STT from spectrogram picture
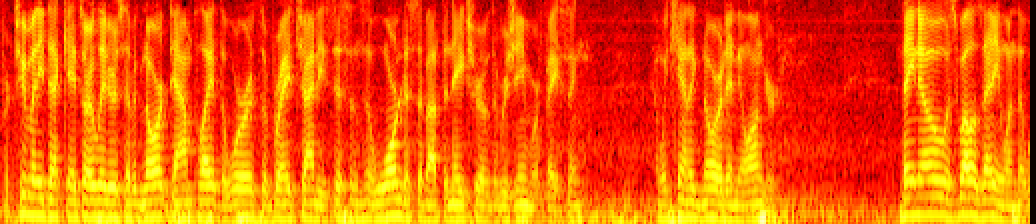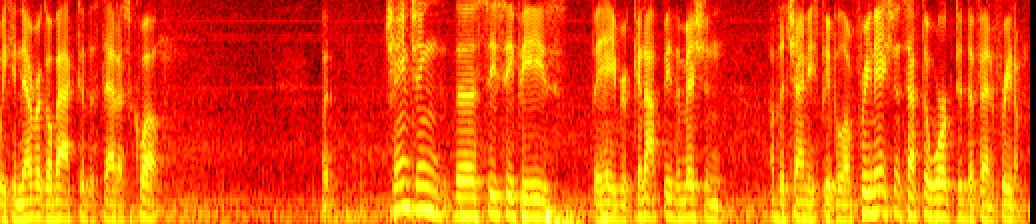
For too many decades, our leaders have ignored, downplayed the words of brave Chinese dissidents and warned us about the nature of the regime we're facing, and we can't ignore it any longer. They know as well as anyone that we can never go back to the status quo. But changing the CCP's behavior cannot be the mission of the Chinese people, and free nations have to work to defend freedom.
